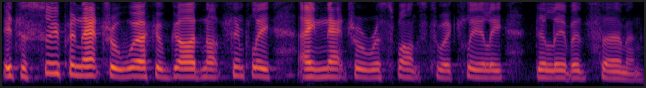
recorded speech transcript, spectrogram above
It's a supernatural work of God, not simply a natural response to a clearly delivered sermon.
